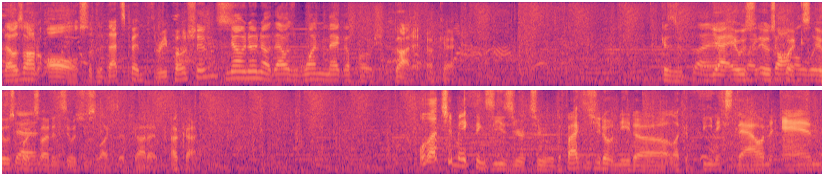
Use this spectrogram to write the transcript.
that was on all? So did that spend three potions? No, no, no. That was one mega potion. Got it. Okay. Because uh, Yeah, it was like, it was quick. Donald It was quick, so I didn't see what you selected. Got it. Okay. Well, that should make things easier too. The fact that you don't need a like a phoenix down and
